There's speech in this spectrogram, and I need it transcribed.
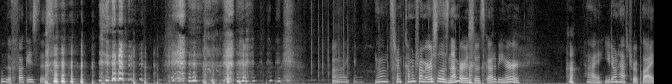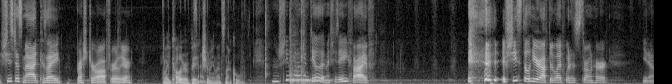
Who the fuck is this? oh my god. No, it's from, coming from Ursula's number, so it's got to be her. Huh. Hi, you don't have to reply. She's just mad because I brushed her off earlier. Well, you call her a bitch. not I mean, that's not cool. No, she won't even deal with it, man. She's 85. if she's still here after life what has thrown her, you know,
